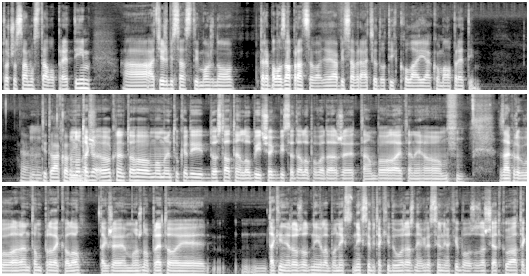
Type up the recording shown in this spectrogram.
to, čo sa mu stalo predtým a, a tiež by sa s tým možno trebalo zapracovať, aj, aby sa vrátil do tých kolají, ako mal predtým. Neviem, mm. ty to ako vnímaš? No tak okrem toho momentu, kedy dostal ten lobíček, by sa dalo povedať, že tam bol aj ten jeho zákrok vo tom prvé kolo, takže možno preto je taký nerozhodný, lebo nechce, nechce byť taký dôrazný, agresívny, aký bol zo začiatku, ale tak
